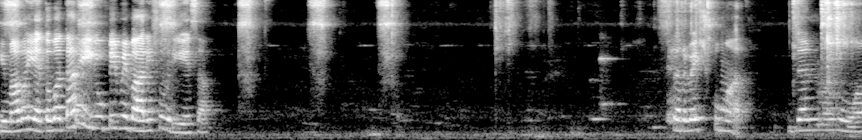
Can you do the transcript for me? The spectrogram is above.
हिमा भैया तो बता रहे यूपी में बारिश हो रही है ऐसा। सर्वेश कुमार जन्म हुआ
